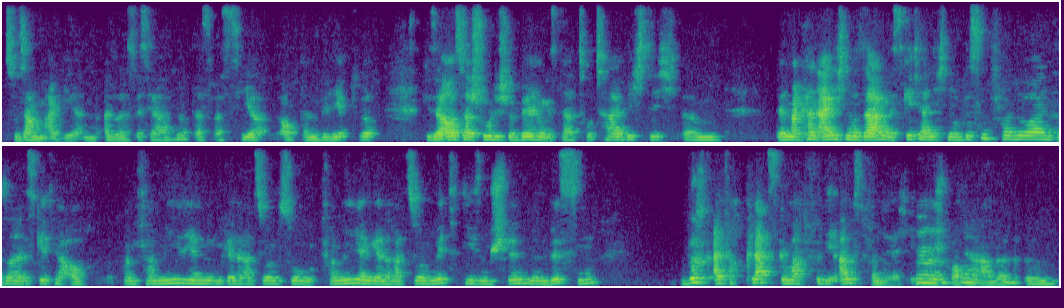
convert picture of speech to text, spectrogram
zusammen agieren. Also das ist ja ne, das, was hier auch dann gelebt wird. Diese außerschulische Bildung ist da total wichtig. Ähm, denn man kann eigentlich nur sagen, es geht ja nicht nur Wissen verloren, sondern es geht ja auch von Familiengeneration zu Familiengeneration mit diesem schwindenden Wissen, wird einfach Platz gemacht für die Angst, von der ich eben mhm, gesprochen ja. habe. Ähm,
